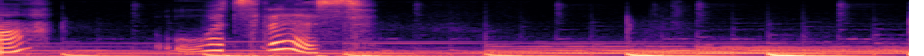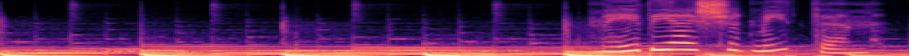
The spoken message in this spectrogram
Huh? What's this? Maybe I should meet them.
